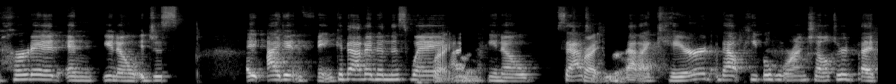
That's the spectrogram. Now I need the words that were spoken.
heard it, and you know, it just. I, I didn't think about it in this way. Right. I'm, you know, sad right. that I cared about people who were unsheltered, but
